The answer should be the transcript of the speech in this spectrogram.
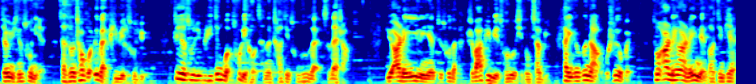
将运行数年，产生超过六百 PB 的数据。这些数据必须经过处理后才能长期存储在磁带上。与2010年最初的18 PB 存储系统相比，它已经增长了56倍。从2020年到今天，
